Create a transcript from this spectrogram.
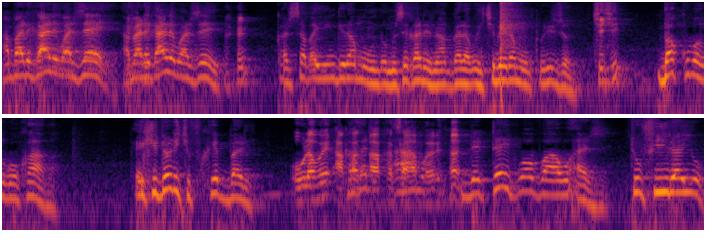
abalikali wazee abalikali wazee kasita bayingira munda omusekale naggalawo ekibeera mu prison. Kiki? Bakuba ngaokaaba ekidoli kifuka ebbali. Olabe Kakati akasamba. Abo, the type of hours tufiirayo.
